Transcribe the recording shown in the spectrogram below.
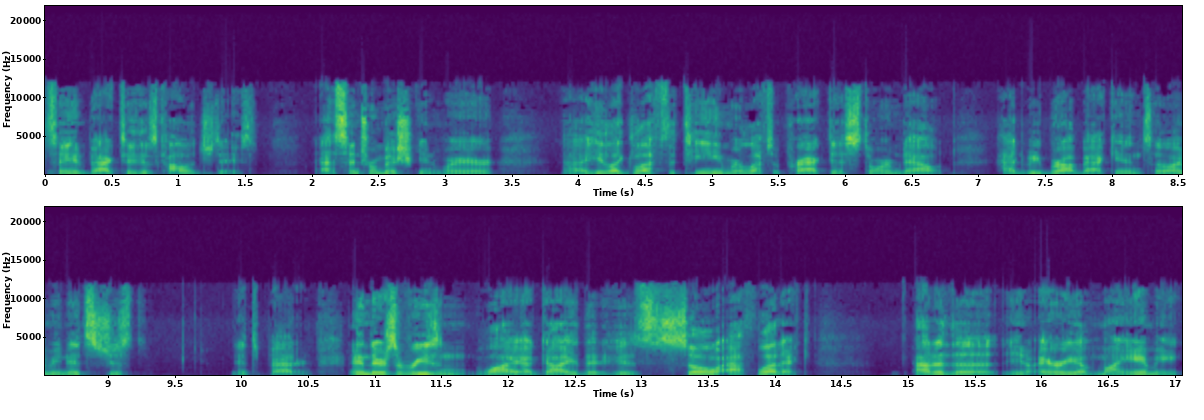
saying back to his college days at Central Michigan, where Uh, he like left the team or left a practice, stormed out, had to be brought back in. So I mean, it's just it's a pattern, and there's a reason why a guy that is so athletic out of the you know area of Miami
